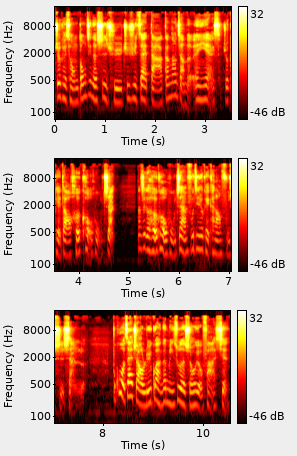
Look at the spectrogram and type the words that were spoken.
就可以从东京的市区继续再搭刚刚讲的 NEX，就可以到河口湖站。那这个河口湖站附近就可以看到富士山了。不过我在找旅馆跟民宿的时候，有发现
